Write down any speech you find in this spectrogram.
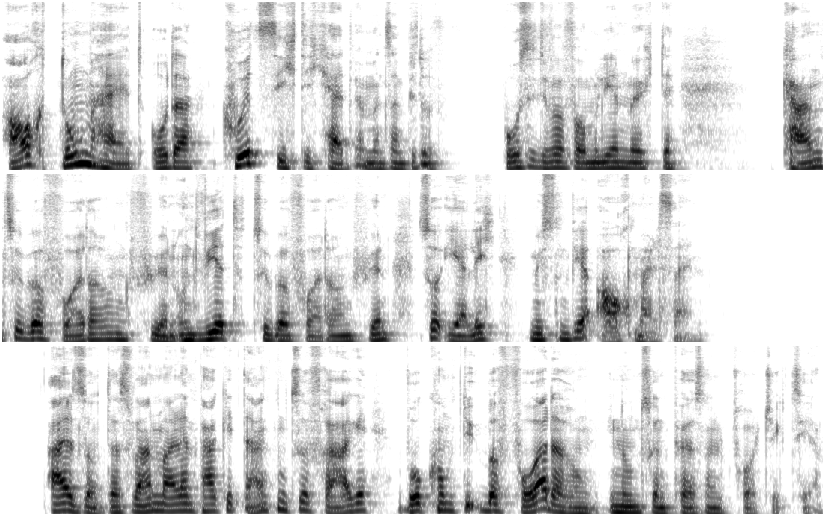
Auch Dummheit oder Kurzsichtigkeit, wenn man es ein bisschen positiver formulieren möchte, kann zu Überforderung führen und wird zu Überforderung führen. So ehrlich müssen wir auch mal sein. Also, das waren mal ein paar Gedanken zur Frage, wo kommt die Überforderung in unseren Personal Projects her?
